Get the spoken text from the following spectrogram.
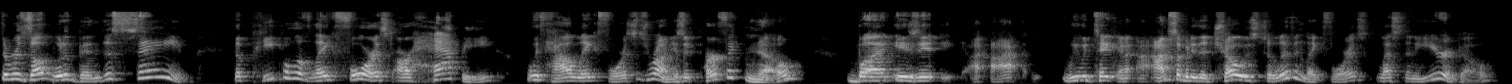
the result would have been the same the people of Lake Forest are happy with how Lake Forest is run. Is it perfect? No, but is it? I, I, we would take. I'm somebody that chose to live in Lake Forest less than a year ago.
